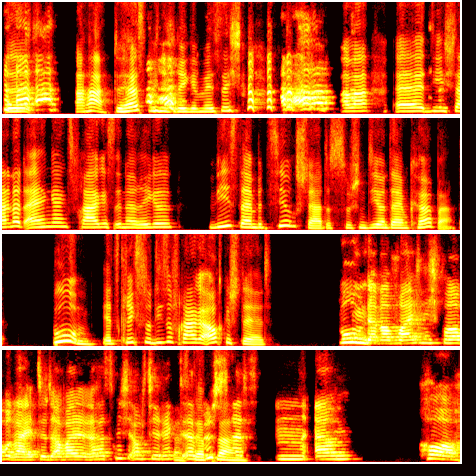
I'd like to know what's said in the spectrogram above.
Äh, aha, du hörst mich nicht regelmäßig. Aber äh, die Standardeingangsfrage ist in der Regel, wie ist dein Beziehungsstatus zwischen dir und deinem Körper? Boom, jetzt kriegst du diese Frage auch gestellt. Boom, darauf war ich nicht vorbereitet, aber du hast mich auch direkt erwischt. Als, mm, ähm, oh,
